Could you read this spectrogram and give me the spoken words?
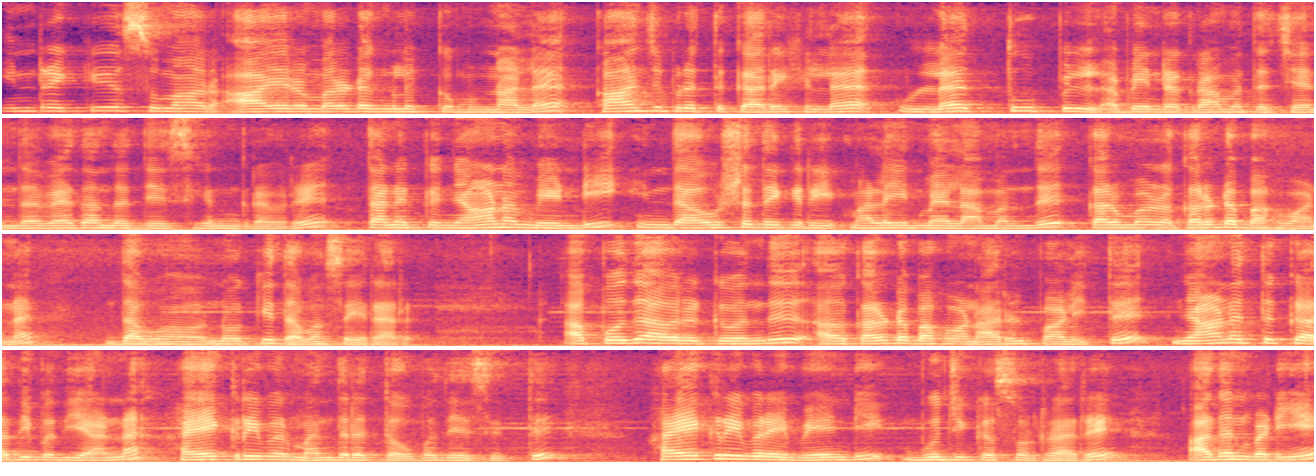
இன்றைக்கு சுமார் ஆயிரம் வருடங்களுக்கு முன்னால் காஞ்சிபுரத்துக்கு அருகில் உள்ள தூப்பில் அப்படின்ற கிராமத்தை சேர்ந்த வேதாந்த தேசிகன்கிறவர் தனக்கு ஞானம் வேண்டி இந்த ஔஷதகிரி மலையின் மேலே அமர்ந்து கரும கருட பகவானை தவம் நோக்கி தவம் செய்கிறாரு அப்போது அவருக்கு வந்து கருட பகவான் அருள் பாலித்து ஞானத்துக்கு அதிபதியான ஹயக்ரீவர் மந்திரத்தை உபதேசித்து ஹயக்ரீவரை வேண்டி பூஜிக்க சொல்கிறாரு அதன்படியே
